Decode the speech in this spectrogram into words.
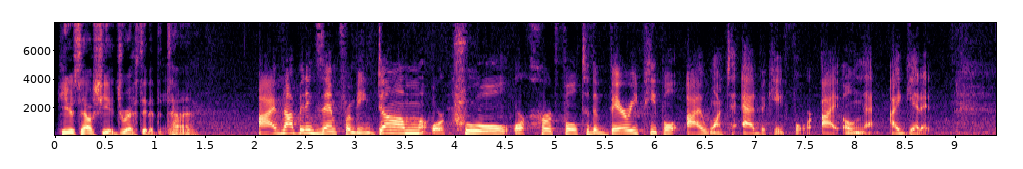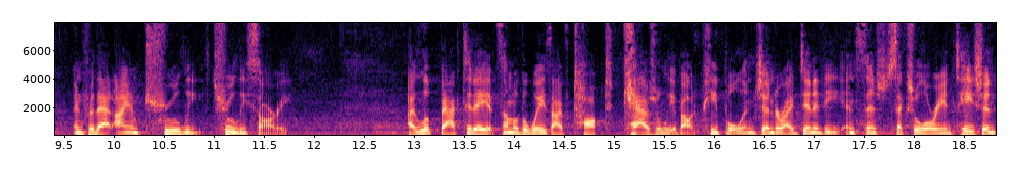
Here's how she addressed it at the time. I've not been exempt from being dumb or cruel or hurtful to the very people I want to advocate for. I own that. I get it. And for that, I am truly, truly sorry. I look back today at some of the ways I've talked casually about people and gender identity and sexual orientation,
